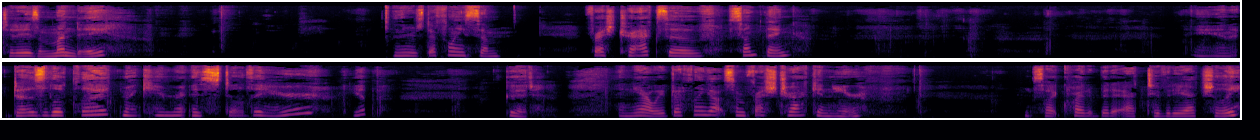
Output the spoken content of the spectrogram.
Today's a Monday. And there's definitely some fresh tracks of something. And it does look like my camera is still there. Yep. Good. And yeah, we've definitely got some fresh track in here. Looks like quite a bit of activity actually.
